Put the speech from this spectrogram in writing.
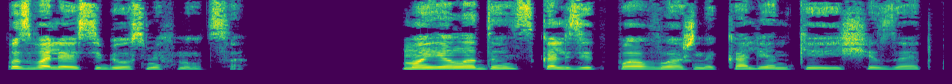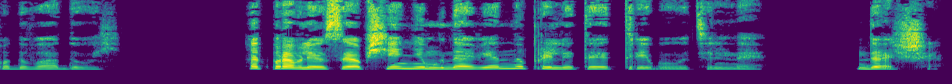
Позволяю себе усмехнуться. Моя ладонь скользит по влажной коленке и исчезает под водой. Отправляю сообщение, мгновенно прилетает требовательное. Дальше.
